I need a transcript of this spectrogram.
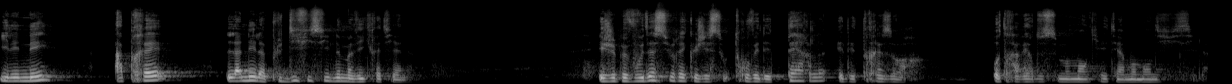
il est né après l'année la plus difficile de ma vie chrétienne. Et je peux vous assurer que j'ai trouvé des perles et des trésors au travers de ce moment qui a été un moment difficile.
